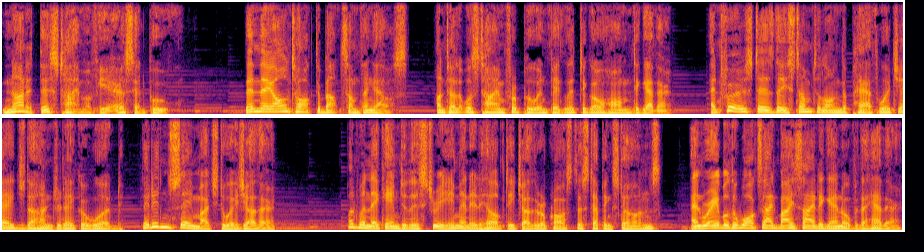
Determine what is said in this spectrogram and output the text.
Not at this time of year, said Pooh. Then they all talked about something else until it was time for Pooh and Piglet to go home together. At first, as they stumped along the path which edged the Hundred Acre Wood, they didn't say much to each other. But when they came to the stream and had helped each other across the stepping stones, and were able to walk side by side again over the heather,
